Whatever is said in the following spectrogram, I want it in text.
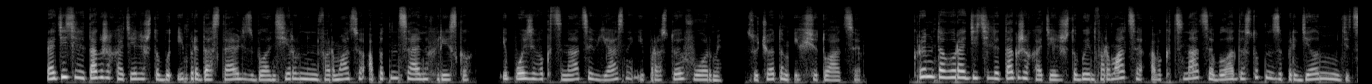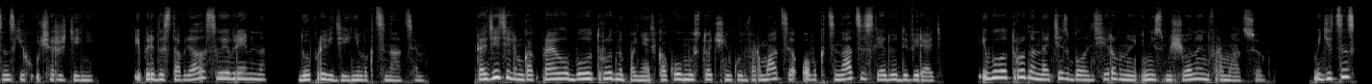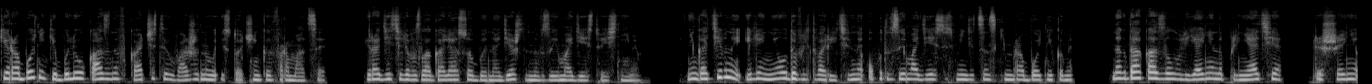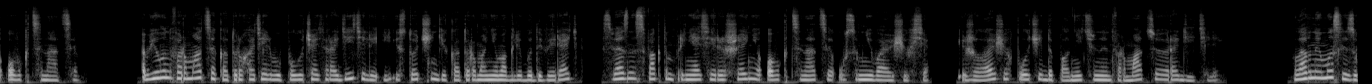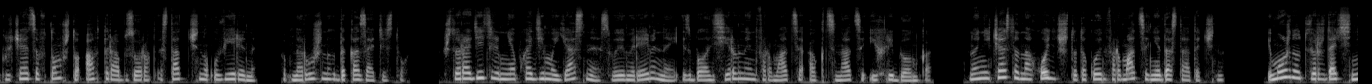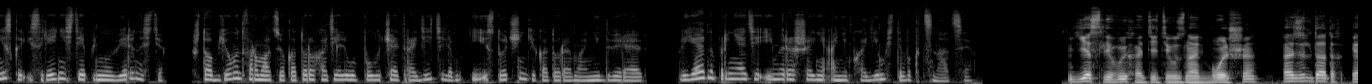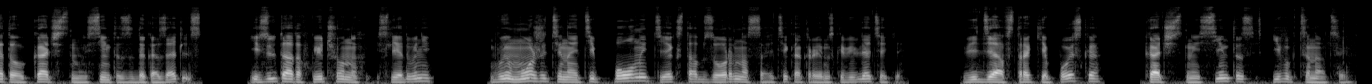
Родители также хотели, чтобы им предоставили сбалансированную информацию о потенциальных рисках и пользе вакцинации в ясной и простой форме с учетом их ситуации. Кроме того, родители также хотели, чтобы информация о вакцинации была доступна за пределами медицинских учреждений и предоставлялась своевременно до проведения вакцинации. Родителям, как правило, было трудно понять, какому источнику информации о вакцинации следует доверять, и было трудно найти сбалансированную и несмещенную информацию. Медицинские работники были указаны в качестве важного источника информации, и родители возлагали особые надежды на взаимодействие с ними. Негативный или неудовлетворительный опыт взаимодействия с медицинскими работниками иногда оказывал влияние на принятие решений о вакцинации. Объем информации, который хотели бы получать родители и источники, которым они могли бы доверять, связаны с фактом принятия решения о вакцинации у сомневающихся и желающих получить дополнительную информацию родителей. Главная мысль заключается в том, что авторы обзоров достаточно уверены в обнаруженных доказательствах, что родителям необходима ясная, своевременная и сбалансированная информация о вакцинации их ребенка, но они часто находят, что такой информации недостаточно, и можно утверждать с низкой и средней степенью уверенности, что объем информации, который хотели бы получать родителям, и источники, которым они доверяют, влияет на принятие ими решения о необходимости вакцинации. Если вы хотите узнать больше о результатах этого качественного синтеза доказательств и результатах включенных исследований, вы можете найти полный текст обзора на сайте Кокрейновской библиотеки, введя в строке поиска «Качественный синтез и вакцинации».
